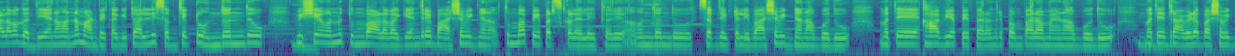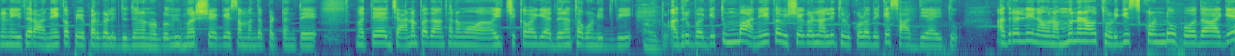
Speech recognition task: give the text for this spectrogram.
ಆಳವಾಗಿ ಅಧ್ಯಯನವನ್ನು ಮಾಡಬೇಕಾಗಿತ್ತು. ಅಲ್ಲಿ ಸಬ್ಜೆಕ್ಟ್ ಒಂದೊಂದು ವಿಷಯವನ್ನು ತುಂಬ ಆಳವಾಗಿ ಅಂದರೆ ಭಾಷಾ ವಿಜ್ಞಾನ ತುಂಬ ಪೇಪರ್ಸ್ಗಳೆಲ್ಲ ಇತ್ತು ಅಲ್ಲಿ ಒಂದೊಂದು ಸಬ್ಜೆಕ್ಟಲ್ಲಿ ಭಾಷಾ ವಿಜ್ಞಾನ ಆಗ್ಬೋದು ಮತ್ತು ಕಾವ್ಯ ಪೇಪರ್ ಅಂದರೆ ಪಂಪರಾಮಾಯಣ ಆಗ್ಬೋದು ಮತ್ತು ದ್ರಾವಿಡ ಭಾಷಾ ವಿಜ್ಞಾನ ಈ ಥರ ಅನೇಕ ಪೇಪರ್ಗಳಿದ್ದುದನ್ನು ನೋಡ್ಬೋದು. ವಿಮರ್ಶೆಗೆ ಸಂಬಂಧಪಟ್ಟಂತೆ ಮತ್ತು ಜಾನಪದ ಅಂತ ನಾವು ಐಚ್ಛಿಕವಾಗಿ ಅದನ್ನು ತಗೊಂಡಿದ್ವಿ. ಅದ್ರ ಬಗ್ಗೆ ತುಂಬ ಅನೇಕ ವಿಷಯಗಳನ್ನ ಅಲ್ಲಿ ತಿಳ್ಕೊಳ್ಳೋದಕ್ಕೆ ಸಾಧ್ಯ ಆಯಿತು. ಅದರಲ್ಲಿ ನಾವು ನಮ್ಮನ್ನು ನಾವು ತೊಡಗಿಸ್ಕೊಂಡು ಹೋದಾಗೆ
